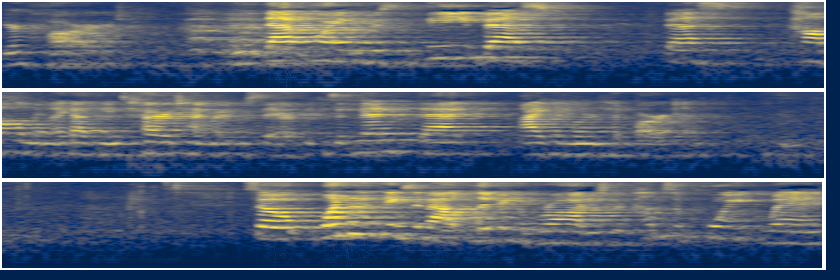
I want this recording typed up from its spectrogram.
you're hard. And at that point, it was the best, best compliment I got the entire time I was there, because it meant that I had learned how to bargain. So one of the things about living abroad is there comes a point when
